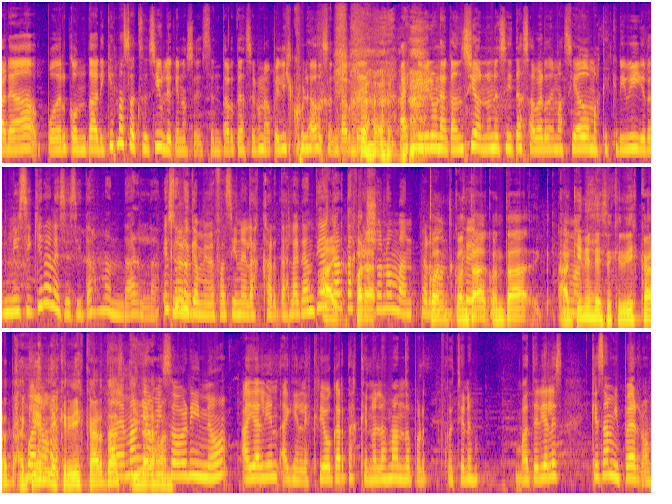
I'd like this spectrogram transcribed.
para poder contar y que es más accesible que, no sé, sentarte a hacer una película o sentarte a escribir una canción. No necesitas saber demasiado más que escribir. Ni siquiera necesitas mandarla. Eso Claro. es lo que a mí me fascina de las cartas. La cantidad de Ay, cartas para- que yo no mando. Perdón. Con- contá, contá a quiénes les escribís cartas, a Bueno, quién le escribís cartas Además y no a las mi sobrino, hay alguien a quien le escribo cartas que no las mando por cuestiones materiales, que es a mi perro.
